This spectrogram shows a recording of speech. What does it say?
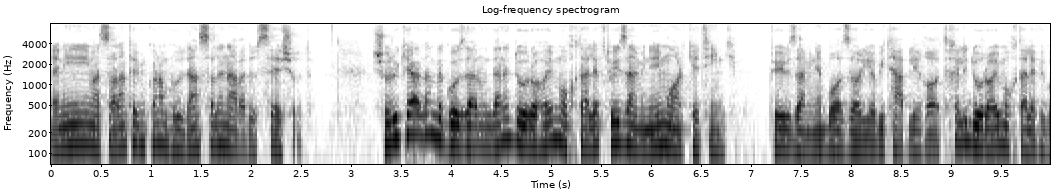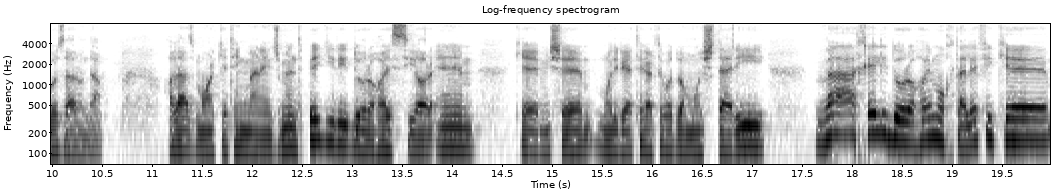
یعنی مثلا فکر می‌کنم حدودا سال 93 شد. شروع کردم به گذروندن دوره های مختلف توی زمینه marketing توی زمینه بازاریابی تبلیغات. خیلی دوره های مختلفی گذروندم. حالا از marketing management بگیرید دوره های CRM که میشه مدیریت ارتباط با مشتری و خیلی دوره های مختلفی که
